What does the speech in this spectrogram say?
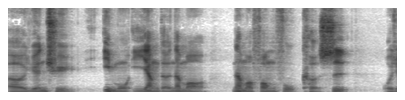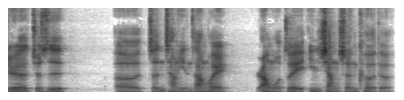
呃原曲一模一样的那么那么丰富。可是我觉得就是呃整场演唱会让我最印象深刻的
